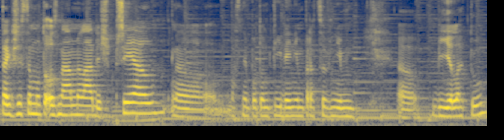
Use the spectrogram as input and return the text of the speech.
Takže jsem mu to oznámila, když přijel, uh, vlastně po tom týdenním pracovním výletu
